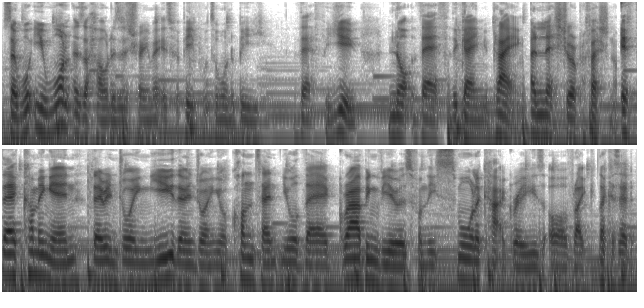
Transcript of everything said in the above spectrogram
So what you want as a whole as a streamer is for people to want to be there for you, not there for the game you're playing, unless you're a professional. If they're coming in, they're enjoying you, they're enjoying your content, you're there grabbing viewers from these smaller categories of like, like I said,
